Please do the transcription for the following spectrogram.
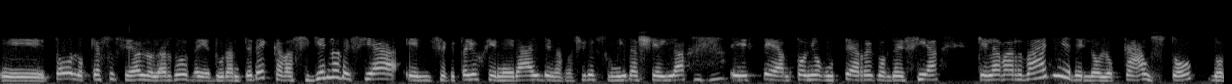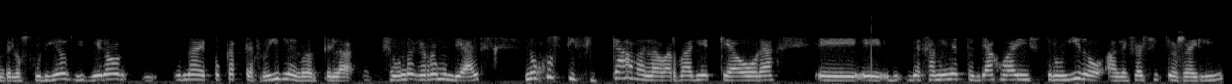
eh, todo lo que ha sucedido a lo largo de durante décadas. Si bien lo decía el secretario general de las Naciones Unidas, Sheila, este Antonio Guterres, donde decía que la barbarie del holocausto, donde los judíos vivieron una época terrible durante la Segunda Guerra Mundial, no justificaba la barbarie que ahora eh, eh, Benjamín Netanyahu ha instruido al ejército israelí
